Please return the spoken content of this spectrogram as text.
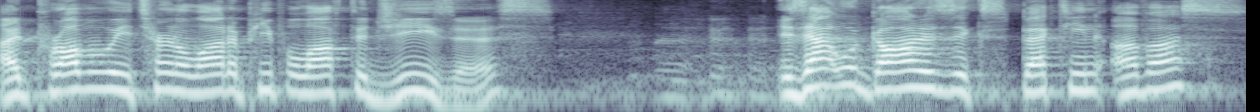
I'd probably turn a lot of people off to Jesus. Is that what God is expecting of us?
